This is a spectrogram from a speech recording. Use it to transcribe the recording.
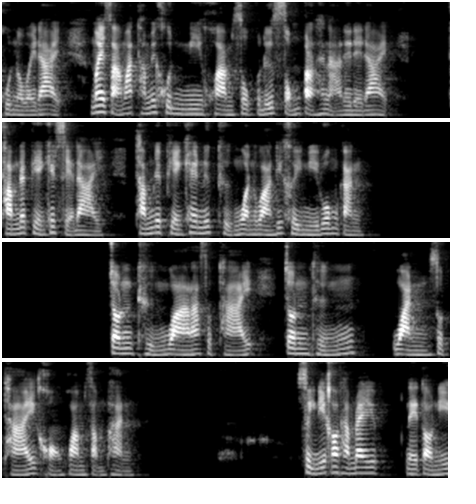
คุณเอาไว้ได้ ไม่สามารถทำให้คุณมีความสุขหรือสมปรารถนาใดๆได้ทำได้เพียงแค่เสียดายทำได้เพียงแค่นึกถึงวันวานที่เคยมีร่วมกัน จนถึงวาระสุดท้าย จนถึงวันสุดท้ายของความสัมพันธ์ สิ่งที่เขาทำได้ ในตอนนี้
